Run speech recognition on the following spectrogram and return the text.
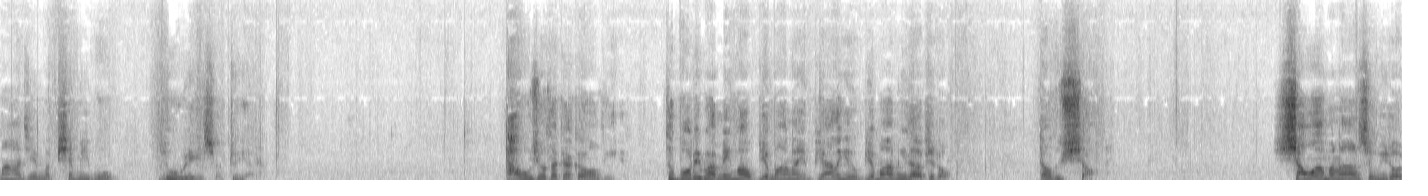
မှားခြင်းမဖြစ်မိဘူးလူတွေဆိုတွေ့ရတယ်ဒါကိုယောသကကောင်းပြီသူဘောဒီပါမင်းမောင်ပြစ်မှားလိုက်ရင်ဘုရားသခင်ကိုပြစ်မှားမိသားဖြစ်တော့တောင်းသူရှောင်းရှောင်ရမလားဆိုပြီးတော့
